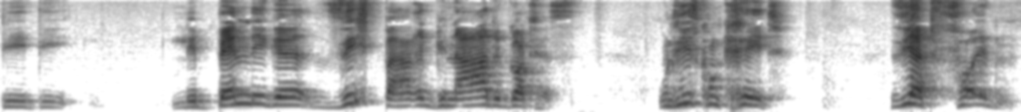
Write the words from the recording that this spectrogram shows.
die, die lebendige, sichtbare Gnade Gottes. Und die ist konkret. Sie hat Folgen.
